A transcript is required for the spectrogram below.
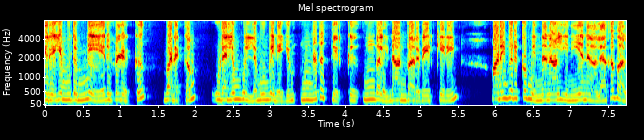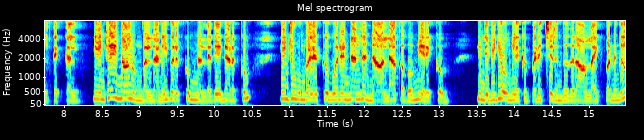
இறையமுதம் நேயர்களுக்கு வணக்கம். உடலும் உள்ளமும் இணையும் உன்னதத்திற்கு உங்களை நான் வரவேற்கிறேன். அனைவருக்கும் இந்த நாள் இனிய நாளாக வாழ்த்துக்கள். இன்றைய நாள் உங்கள் அனைவருக்கும் நல்லதே நடக்கும். இன்று உங்களுக்கு ஒரு நல்ல நாளாகவும் இருக்கும். இந்த வீடியோ உங்களுக்கு பிடிச்சிருந்ததுனால் லைக் பண்ணுங்க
